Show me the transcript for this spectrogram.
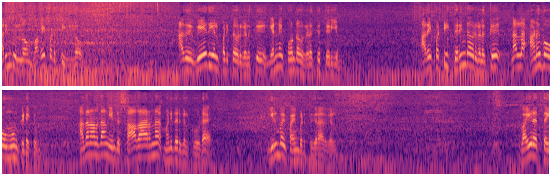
அறிந்துள்ளோம் வகைப்படுத்தியுள்ளோம் அது வேதியியல் படித்தவர்களுக்கு என்னை போன்றவர்களுக்கு தெரியும். அதை பற்றி தெரிந்தவர்களுக்கு நல்ல அனுபவமும் கிடைக்கும். அதனால தான் இன்று சாதாரண மனிதர்கள் கூட இரும்பை பயன்படுத்துகிறார்கள். வைரத்தை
